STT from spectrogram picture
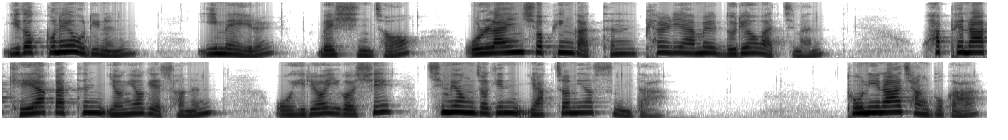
이 덕분에 우리는 이메일, 메신저, 온라인 쇼핑 같은 편리함을 누려왔지만 화폐나 계약 같은 영역에서는 오히려 이것이 치명적인 약점이었습니다. 돈이나 장부가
